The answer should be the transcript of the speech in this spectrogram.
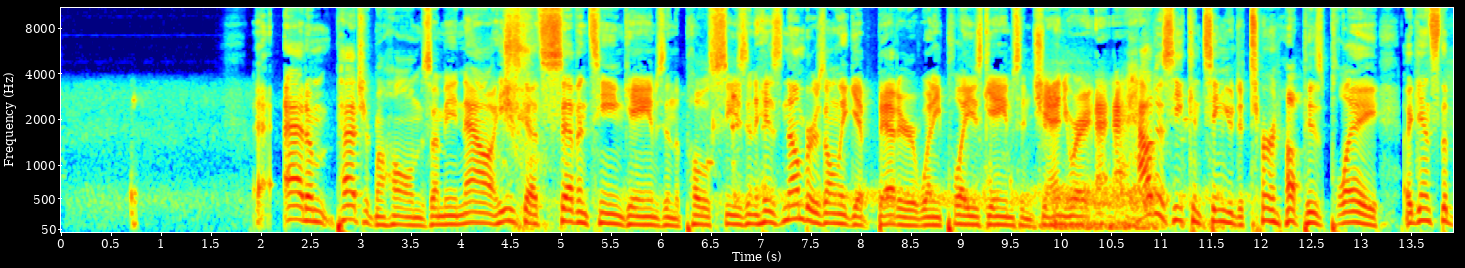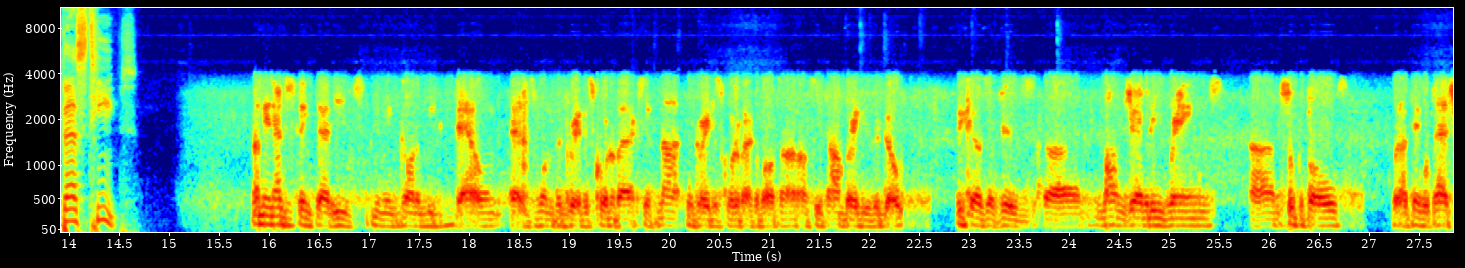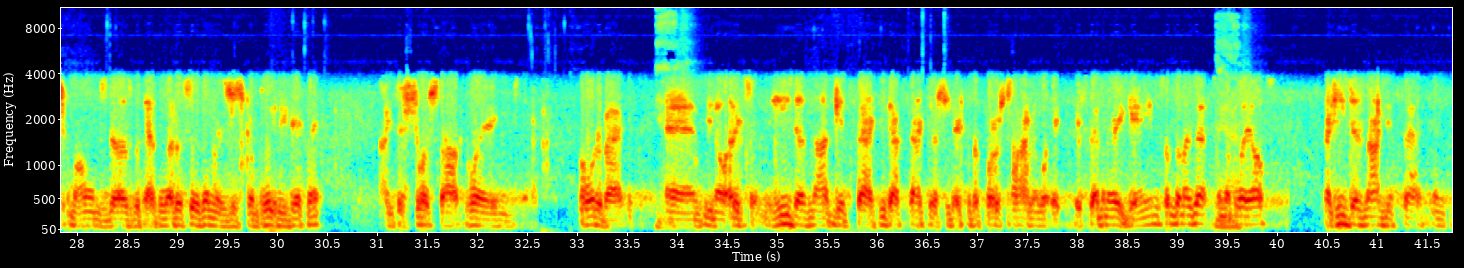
Adam, Patrick Mahomes, I mean, now he's got 17 games in the postseason. His numbers only get better when he plays games in January. How does he continue to turn up his play against the best teams? I mean, I just think that he's you know, going to be down as one of the greatest quarterbacks, if not the greatest quarterback of all time. Obviously, Tom Brady's a GOAT because of his uh, longevity, rings, um, Super Bowls. But I think what Patrick Mahomes does with athleticism is just completely different like the shortstop playing quarterback. And, you know, he does not get sacked. He got sacked yesterday for the first time in what, seven or eight games, something like that, in the playoffs. Like, he does not get sacked. And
